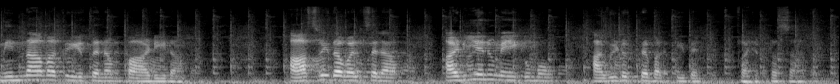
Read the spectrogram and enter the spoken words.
നിന്നാമ കീർത്തനം പാടിടാം. ആശ്രിത വത്സല അടിയനുമേകുമോ അവിടുത്തെ ഭക്തിതൻ വരപ്രസാദം.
